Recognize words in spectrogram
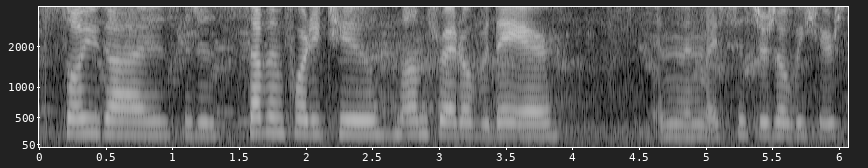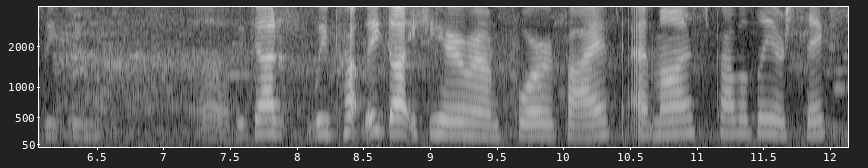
So you guys, it is 7:42. Mom's right over there, and then my sister's over here sleeping. Uh, we got we probably got here around four or five at Ma's probably or six,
